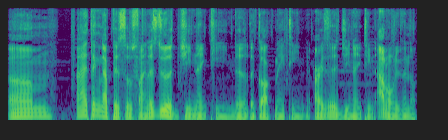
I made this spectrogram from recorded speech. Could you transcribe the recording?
Um, I think that pistol is fine. Let's do a G19, the, the Glock 19. Or is it a G19? I don't even know.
